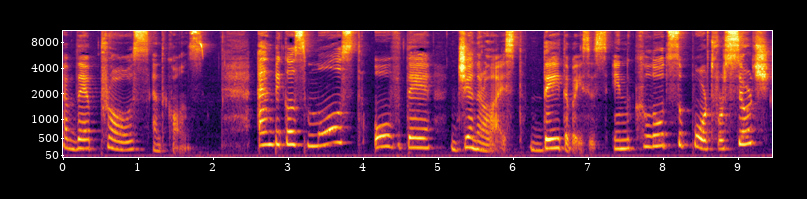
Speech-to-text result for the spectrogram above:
have their pros and cons. And because most of the generalized databases include support for search,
